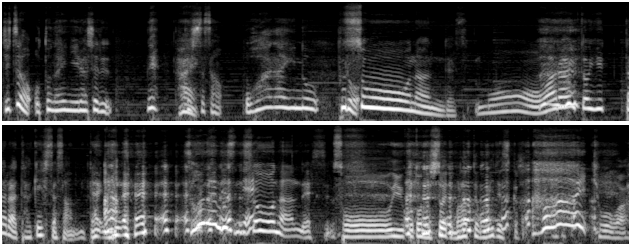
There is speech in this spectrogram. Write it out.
実はお隣にいらっしゃるね、竹下さん、はい、お笑いのプロ。そうなんです。もうお笑いと言ったら竹下さんみたいなね。そうですね。そうなんです。そういうことにしといてもらってもいいですか？はい。今日は。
